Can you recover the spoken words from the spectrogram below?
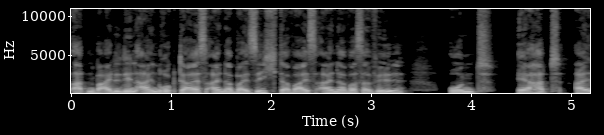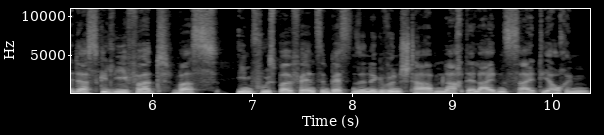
hatten beide den Eindruck, da ist einer bei sich, da weiß einer, was er will. Und er hat all das geliefert, was ihm Fußballfans im besten Sinne gewünscht haben nach der Leidenszeit, die auch im,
